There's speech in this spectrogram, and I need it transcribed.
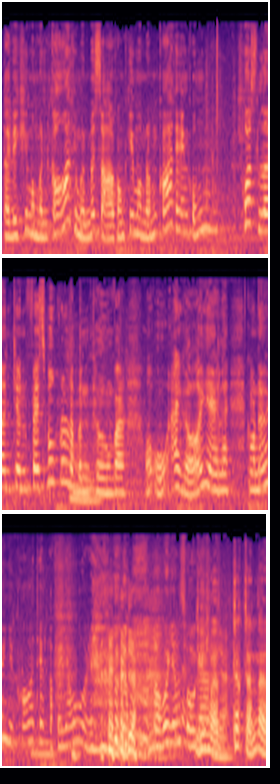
Tại vì khi mà mình có thì mình mới sợ. Còn khi mà mình không có thì em cũng post lên trên Facebook rất là bình thường và ủa, ủa ai gửi vậy là còn nếu như có chắc là phải giấu rồi. Đâu có dám xô ra. nhưng mà Dạ. chắc chắn là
